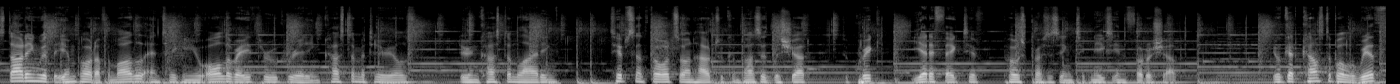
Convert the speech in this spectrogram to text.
starting with the import of a model and taking you all the way through creating custom materials, doing custom lighting, tips and thoughts on how to composite the shot to quick yet effective post-processing techniques in Photoshop. You'll get comfortable with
